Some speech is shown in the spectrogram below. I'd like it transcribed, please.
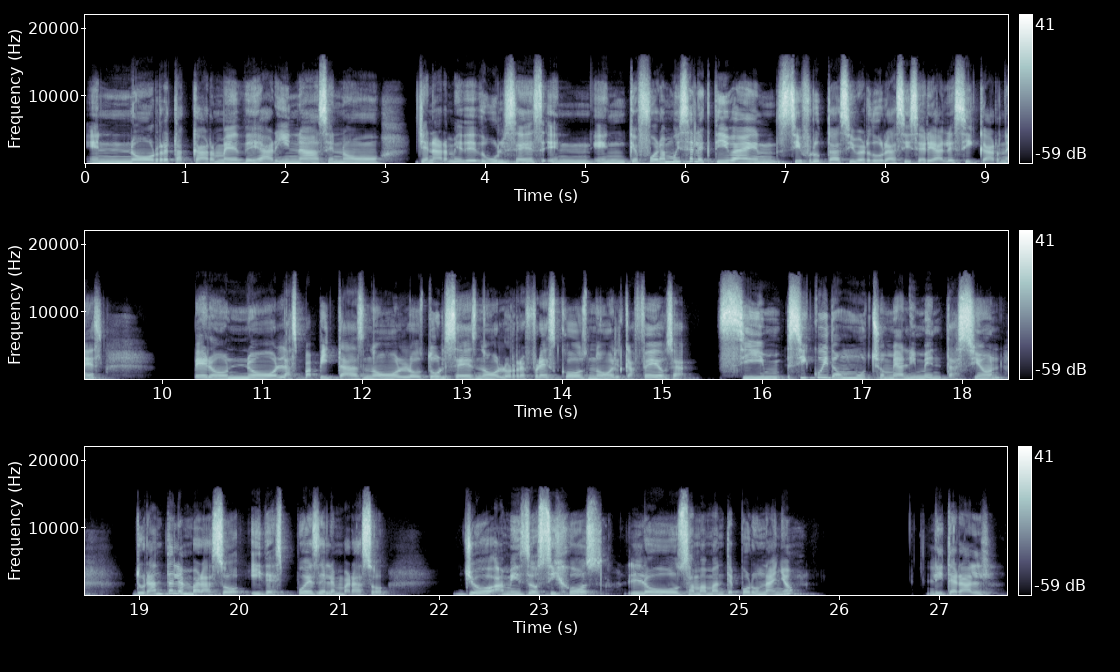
en no retacarme de harinas, en no llenarme de dulces, en, en que fuera muy selectiva en sí frutas y verduras y cereales y carnes, pero no las papitas, no los dulces, no los refrescos, no el café. O sea, sí, sí cuido mucho mi alimentación durante el embarazo y después del embarazo. Yo a mis dos hijos los amamanté por un año. Literal,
